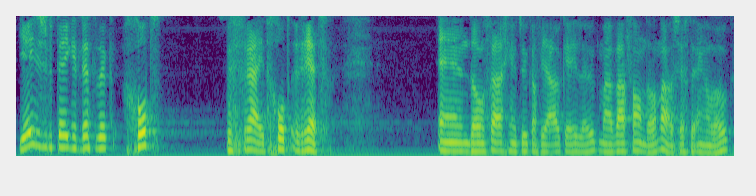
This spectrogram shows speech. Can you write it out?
Jezus betekent letterlijk God bevrijdt, God redt. En dan vraag je natuurlijk af, ja oké, leuk, maar waarvan dan? Nou, zegt de engel ook.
